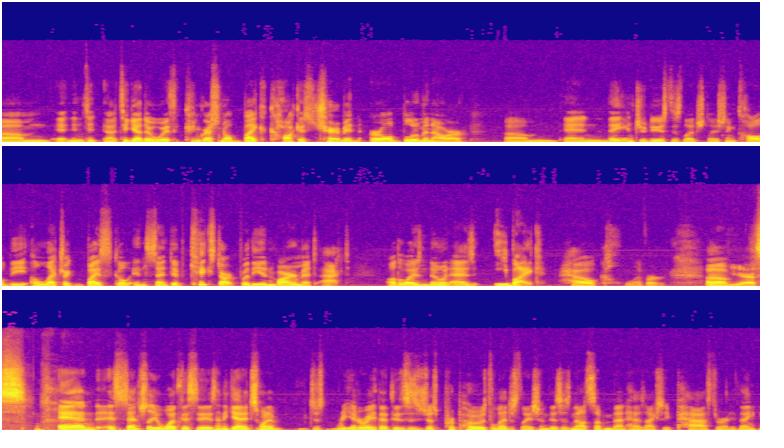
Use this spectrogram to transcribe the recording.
um, and, and, uh, together with Congressional Bike Caucus Chairman Earl Blumenauer. Um, and they introduced this legislation called the Electric Bicycle Incentive Kickstart for the Environment Act, otherwise known as e-bike. How clever! Um, Yes. and essentially, what this is, and again, I just want to just reiterate that this is just proposed legislation. This is not something that has actually passed or anything.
